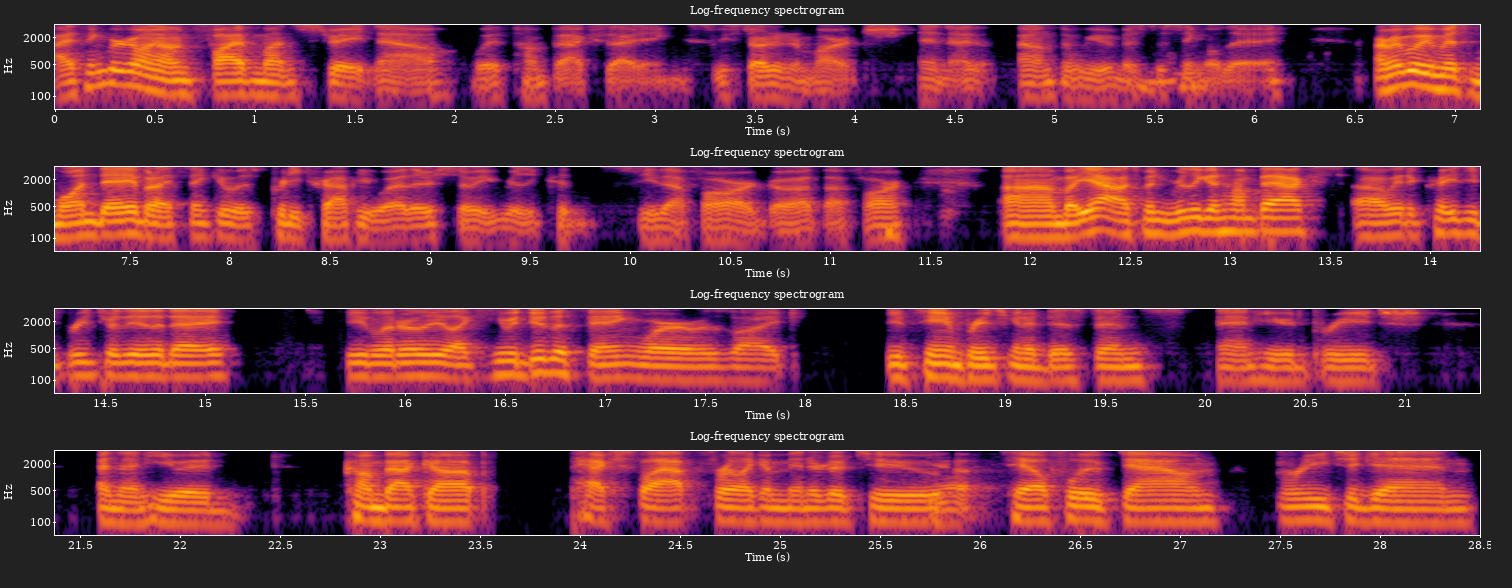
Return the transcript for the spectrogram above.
I think we're going on five months straight now with humpback sightings. We started in March, and I, I don't think we missed a single day. Or remember we missed one day, but I think it was pretty crappy weather, so we really couldn't see that far or go out that far. Um, but yeah, it's been really good humpbacks. Uh, we had a crazy breacher the other day. He literally like he would do the thing where it was like you'd see him breaching at a distance, and he would breach, and then he would come back up, pec slap for like a minute or two, Yeah. tail fluke down, breach again,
